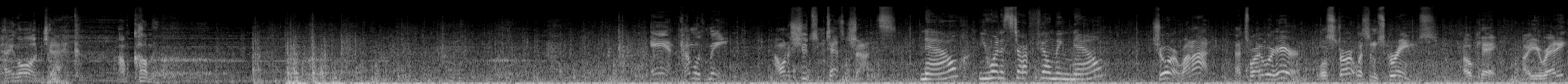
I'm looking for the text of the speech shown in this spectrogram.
Hang on, Jack. I'm coming. Come with me. I want to shoot some test shots. Now? You want to start filming now? Sure, why not? That's why we're here. We'll start with some screams. Okay, are you ready?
